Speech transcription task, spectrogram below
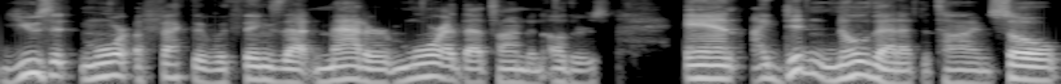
use it more effective with things that matter more at that time than others. And I didn't know that at the time. So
